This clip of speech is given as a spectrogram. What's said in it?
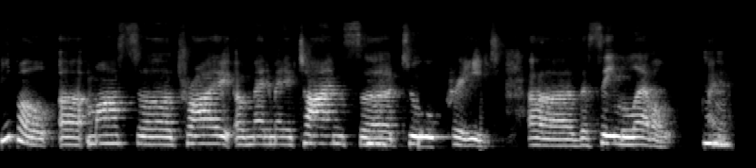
people uh, must uh, try uh, many many times uh, Mhm. to create uh, the same level mhm.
